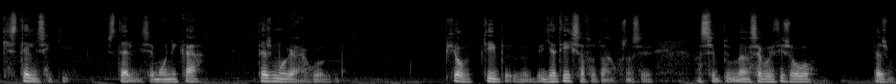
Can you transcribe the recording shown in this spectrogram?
Και στέλνεις εκεί. Στέλνεις αιμονικά. Πες μου, ρε αγόρι μου. Ποιο, τι, γιατί έχεις αυτό το άγχος να σε, να, σε, να σε βοηθήσω εγώ. Πες μου.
